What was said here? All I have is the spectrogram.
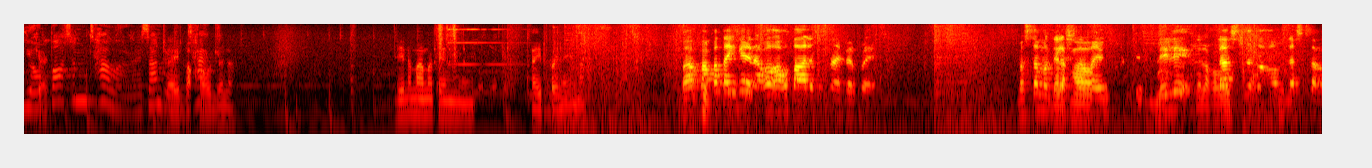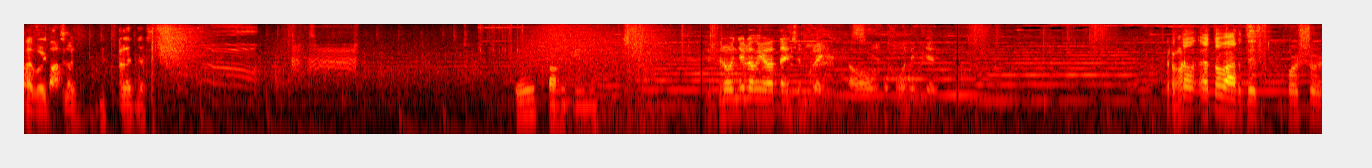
Your bottom tower is under attack. ah. Hindi na mamatay yung sniper na yun ah. Pa papatayin ka yan. Ako, ako bahala sa sniper, pre. Basta ko- lang kayo. Lili, last lang ako. Last lang ako pasok. pala. Pala, just. Putang ina. I-draw nyo lang yung attention, pre. Ako ang kukunin dyan. Pero nga, ito, ito warded, for sure.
